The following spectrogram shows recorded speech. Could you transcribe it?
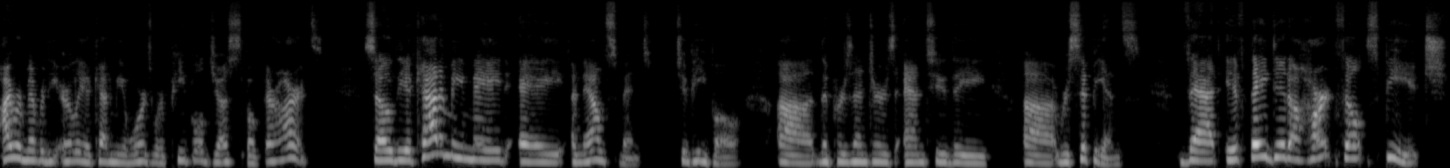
I remember the early Academy Awards where people just spoke their hearts. So the Academy made a announcement to people, uh, the presenters and to the uh, recipients, that if they did a heartfelt speech,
